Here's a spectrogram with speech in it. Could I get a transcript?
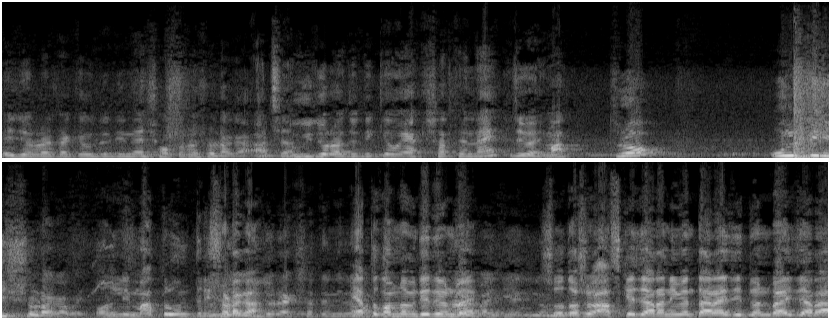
এই জোড়াটা কেউ যদি নেয় সতেরোশো টাকা। আচ্ছা। দুই জোড়া যদি কেউ একসাথে নেয় জি ভাই। মাত্র উনত্রিশশো টাকা ভাই। অনলি মাত্র উনত্রিশশো টাকা? দুই একসাথে নিলে এত কম দামে দিয়ে দেবেন ভাই? হ্যাঁ, সো দর্শক আজকে যারা নেবেন তারাই জিতবেন ভাই। যারা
